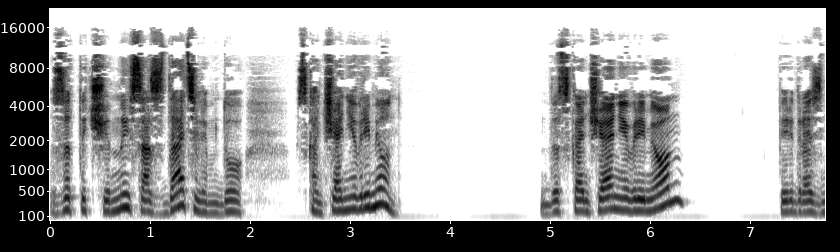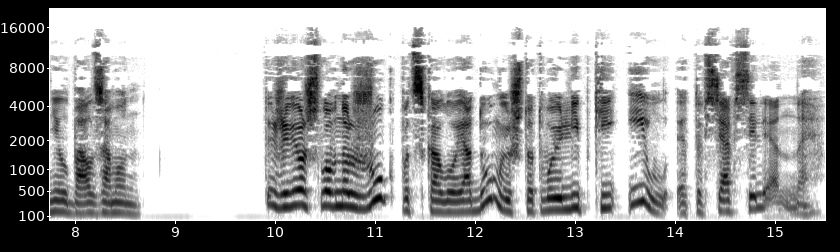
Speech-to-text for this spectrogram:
заточены Создателем до скончания времен». «До скончания времен?» — передразнил Балзамон. Ты живешь словно жук под скалой, а думаешь, что твой липкий ил — это вся вселенная.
